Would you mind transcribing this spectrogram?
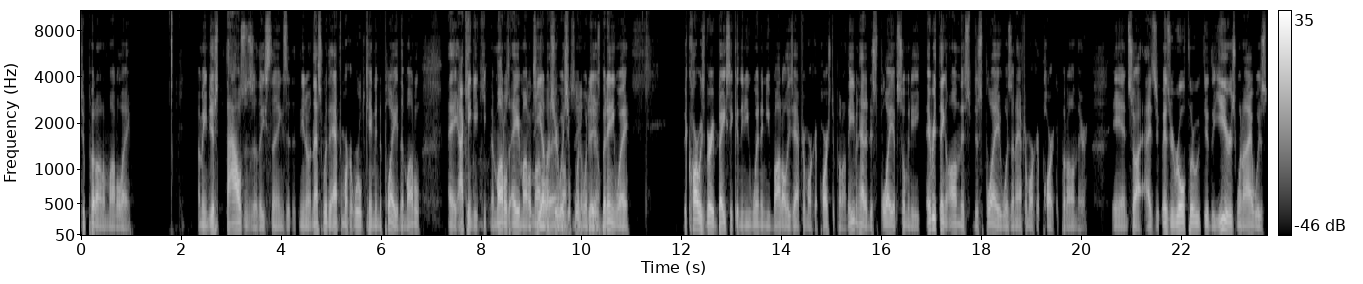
to put on a Model A. I mean, just thousands of these things that you know, and that's where the aftermarket world came into play. The Model A, I can't get keep the Models A, Model, Model T. I'm not sure which one what it is, but anyway, the car was very basic, and then you went and you bought all these aftermarket parts to put on. They even had a display of so many. Everything on this display was an aftermarket part to put on there, and so I, as as we roll through through the years, when I was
